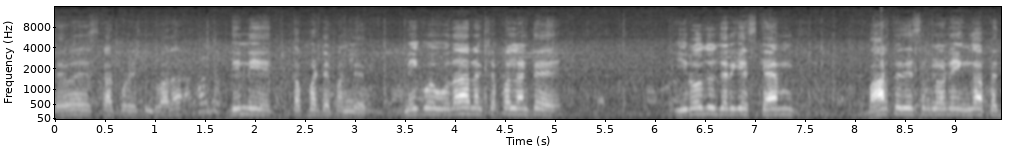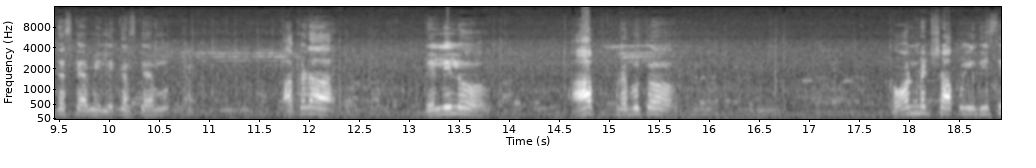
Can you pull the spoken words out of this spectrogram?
బెవరేజెస్ కార్పొరేషన్ ద్వారా దీన్ని తప్పట్టే పని లేదు. మీకు ఉదాహరణకు చెప్పాలంటే ఈరోజు జరిగే స్కామ్ భారతదేశంలోనే ఇంకా పెద్ద స్కామ్ ఈ లిక్కర్ స్కామ్ అక్కడ ఢిల్లీలో ఆ ప్రభుత్వం గవర్నమెంట్ షాపులను తీసి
